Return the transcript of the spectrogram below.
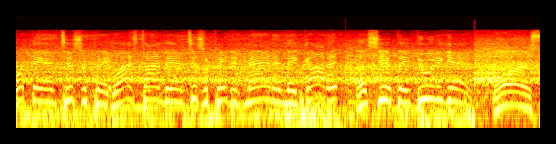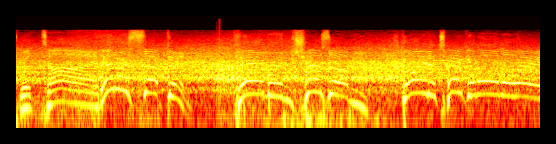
what they anticipate. Last time they anticipated man and they got it. Let's see if they do it again. Morris with time. Intercepted. Cameron Chism going to take it all the way.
